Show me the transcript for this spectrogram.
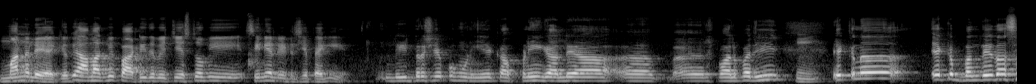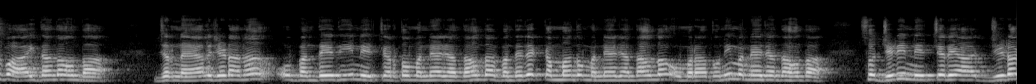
ਮੰਨ ਲਿਆ? ਕਿਉਂਕਿ ਆਮ ਆਦਮੀ ਪਾਰਟੀ ਦੇ ਵਿੱਚ ਇਸ ਤੋਂ ਵੀ ਸੀਨੀਅਰ ਲੀਡਰਸ਼ਿਪ ਹੈਗੀ ਹੈ। ਲੀਡਰਸ਼ਿਪ ਹੋਣੀ ਇੱਕ ਆਪਣੀ ਗੱਲ ਆ ਰਛਪਾਲ ਭਾਜੀ। ਇੱਕ ਨਾ ਇੱਕ ਬੰਦੇ ਦਾ ਸੁਭਾਅ ਇਦਾਂ ਦਾ ਹੁੰਦਾ ਜਰਨੈਲ ਜਿਹੜਾ ਨਾ ਉਹ ਬੰਦੇ ਦੀ ਨੇਚਰ ਤੋਂ ਮੰਨਿਆ ਜਾਂਦਾ ਹੁੰਦਾ ਬੰਦੇ ਦੇ ਕੰਮਾਂ ਤੋਂ ਮੰਨਿਆ ਜਾਂਦਾ ਹੁੰਦਾ ਉਮਰਾਂ ਤੋਂ ਨਹੀਂ ਮੰਨਿਆ ਜਾਂਦਾ ਹੁੰਦਾ। ਸੋ ਜਿਹੜੀ ਨੇਚਰ ਆ, ਜਿਹੜਾ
